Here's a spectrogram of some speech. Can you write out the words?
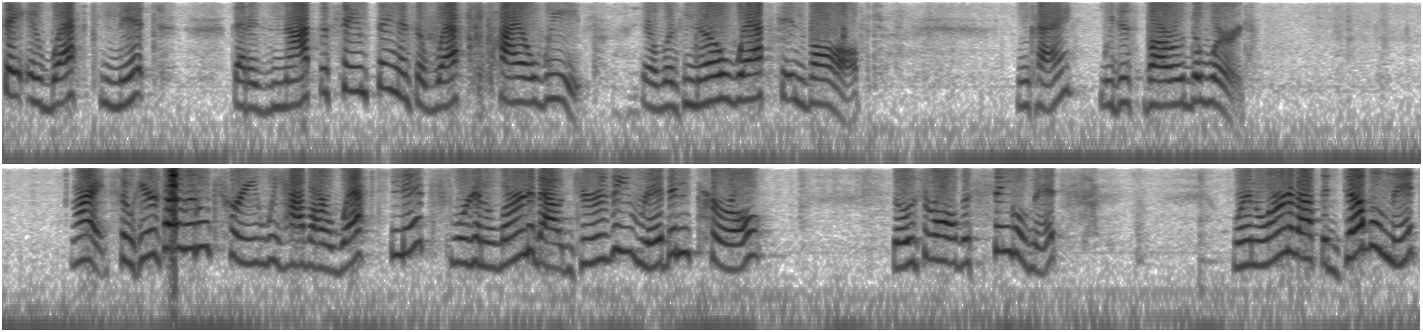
say a weft knit, that is not the same thing as a weft pile weave. There was no weft involved. Okay? We just borrowed the word. All right, so here's our little tree. We have our weft knits. We're going to learn about jersey, rib, and purl. Those are all the single knits. We're going to learn about the double knits,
